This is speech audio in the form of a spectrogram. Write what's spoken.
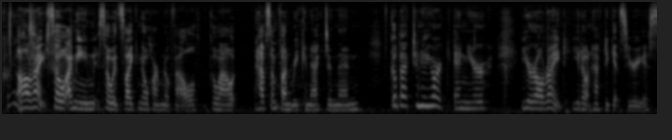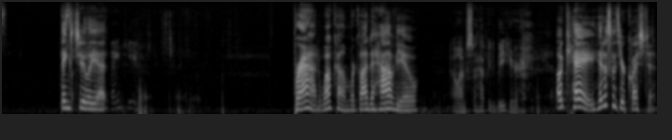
Great. All right. So, I mean, so it's like no harm, no foul. Go out, have some fun, reconnect, and then go back to New York and you're, you're all right. You don't have to get serious. Thanks, Juliet. Thank you. Brad, welcome. We're glad to have you. Oh, I'm so happy to be here. Okay, hit us with your question.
